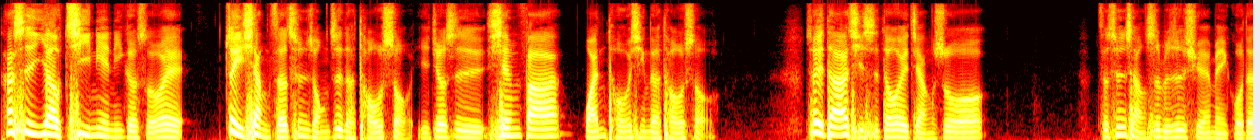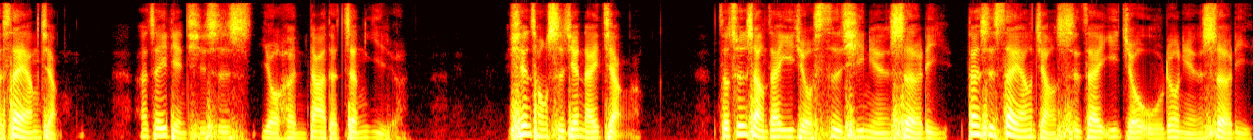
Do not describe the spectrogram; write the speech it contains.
他是要纪念一个所谓最像泽村荣治的投手，也就是先发完投型的投手，所以大家其实都会讲说。泽村赏是不是学美国的赛扬奖？那这一点其实是有很大的争议的。先从时间来讲啊，泽村赏在一九四七年设立，但是赛扬奖是在一九五六年设立。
